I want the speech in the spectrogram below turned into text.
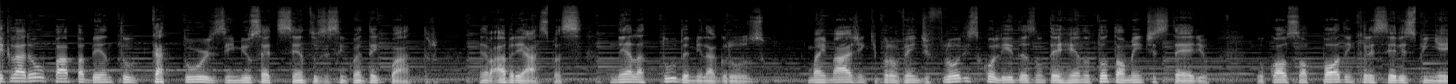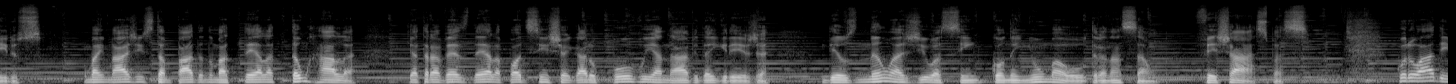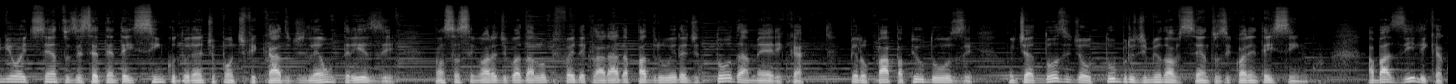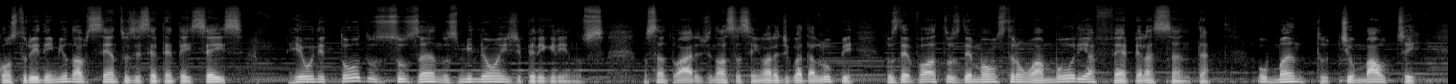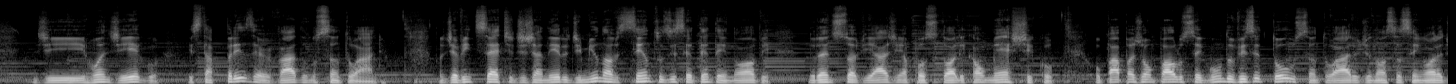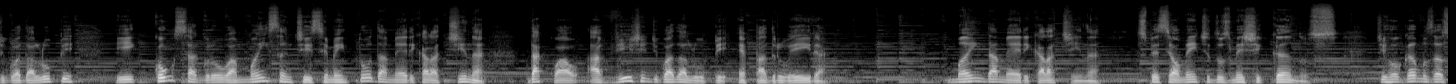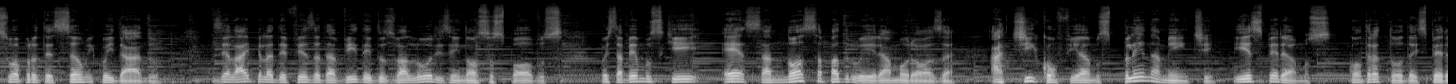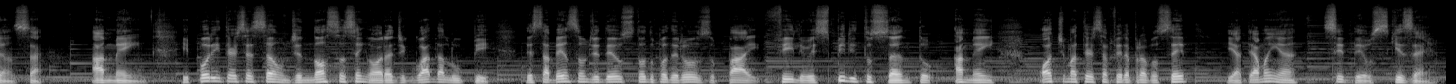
declarou o Papa Bento XIV em 1754. Abre aspas. Nela tudo é milagroso. Uma imagem que provém de flores colhidas num terreno totalmente estéril, no qual só podem crescer espinheiros. Uma imagem estampada numa tela tão rala que através dela pode-se enxergar o povo e a nave da igreja. Deus não agiu assim com nenhuma outra nação. Fecha aspas. Coroada em 1875 durante o pontificado de Leão XIII, Nossa Senhora de Guadalupe foi declarada padroeira de toda a América pelo Papa Pio XII no dia 12 de outubro de 1945. A basílica, construída em 1976, reúne todos os anos milhões de peregrinos. No santuário de Nossa Senhora de Guadalupe, os devotos demonstram o amor e a fé pela santa. O manto Tilmalte de Juan Diego está preservado no santuário. No dia 27 de janeiro de 1979, durante sua viagem apostólica ao México, o Papa João Paulo II visitou o santuário de Nossa Senhora de Guadalupe e consagrou a Mãe Santíssima em toda a América Latina, da qual a Virgem de Guadalupe é padroeira. Mãe da América Latina, especialmente dos mexicanos, te rogamos a sua proteção e cuidado. Zelai pela defesa da vida e dos valores em nossos povos, pois sabemos que és a nossa padroeira amorosa. A ti confiamos plenamente e esperamos contra toda esperança. Amém. E por intercessão de Nossa Senhora de Guadalupe, desta bênção de Deus Todo-Poderoso, Pai, Filho Espírito Santo. Amém. Ótima terça-feira para você e até amanhã, se Deus quiser.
